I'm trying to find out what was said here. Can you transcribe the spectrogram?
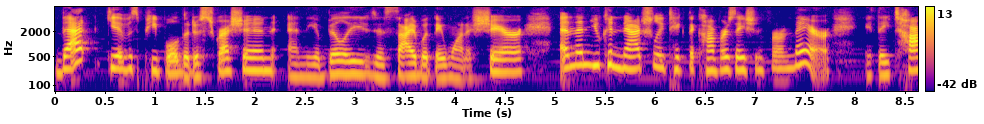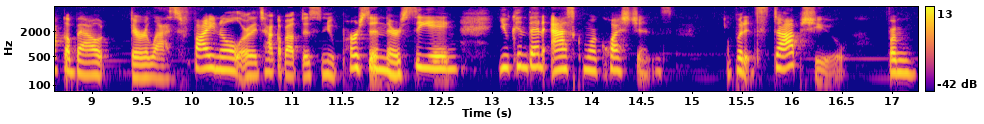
That gives people the discretion and the ability to decide what they want to share. And then you can naturally take the conversation from there. If they talk about their last final or they talk about this new person they're seeing, you can then ask more questions. But it stops you from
